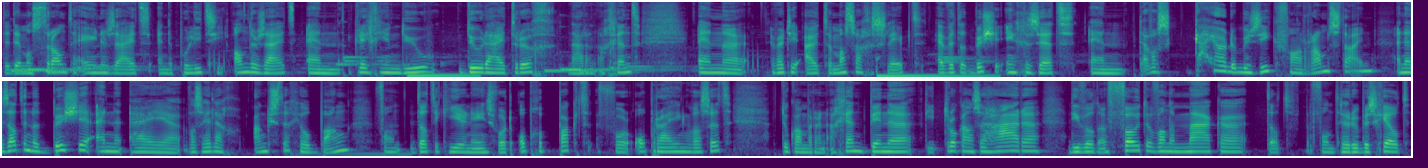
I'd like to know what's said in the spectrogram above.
de demonstranten enerzijds en de politie anderzijds. En kreeg hij een duw, duwde hij terug naar een agent en werd hij uit de massa gesleept. Hij werd dat busje ingezet en daar was keiharde muziek van Ramstein. En hij zat in dat busje en hij uh, was heel erg angstig, heel bang van dat ik hier ineens word opgepakt. Voor opruiing was het. Toen kwam er een agent binnen, die trok aan zijn haren, die wilde een foto van hem maken. Dat vond Ruben Schild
